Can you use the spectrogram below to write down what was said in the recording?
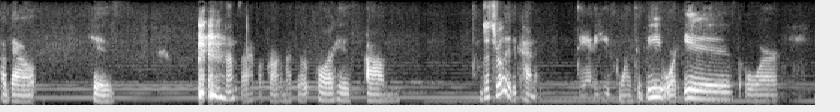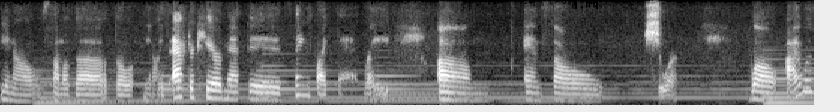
about his. I'm sorry, I have a frog in my throat for his. Um, just really the kind of daddy he's going to be or is, or you know, some of the the you know his aftercare methods, things like that, right? Um, and so, sure. Well, I was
